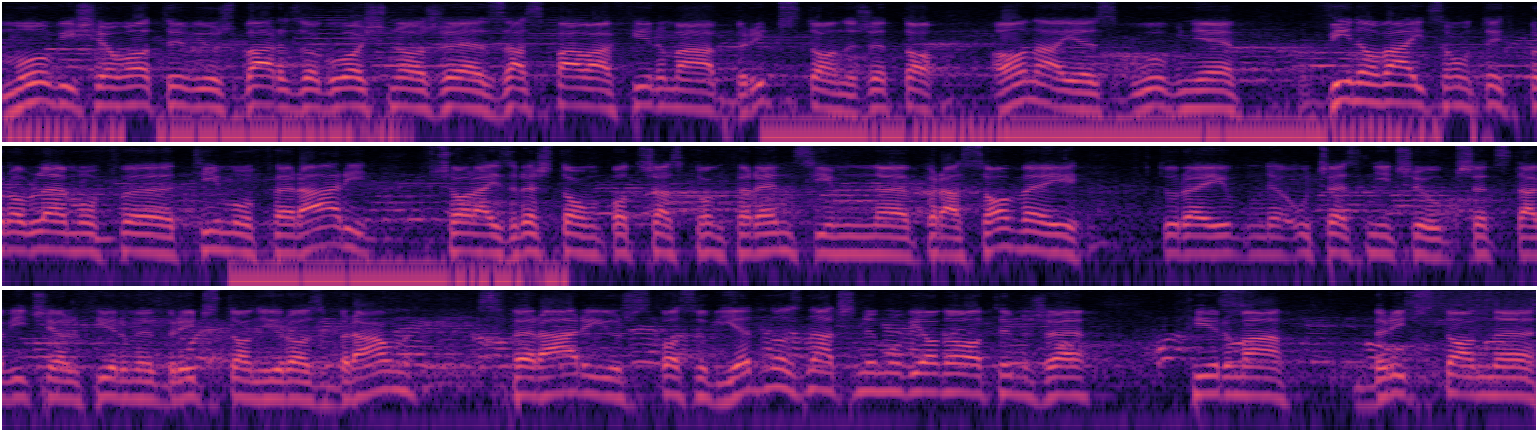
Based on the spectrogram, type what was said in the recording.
mówi się o tym już bardzo głośno, że zaspała firma Bridgestone, że to ona jest głównie winowajcą tych problemów teamu Ferrari. Wczoraj zresztą podczas konferencji prasowej, której uczestniczył przedstawiciel firmy Bridgestone i Ross Brown z Ferrari, już w sposób jednoznaczny mówiono o tym, że firma Bridgestone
